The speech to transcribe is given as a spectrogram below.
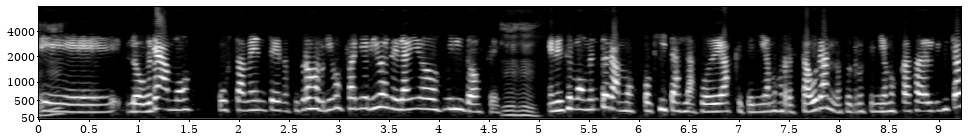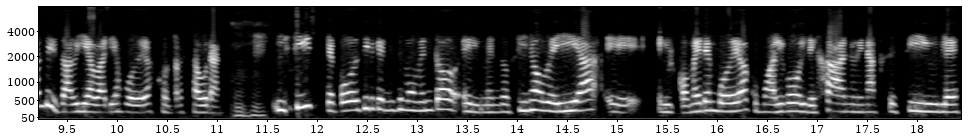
eh, logramos justamente, nosotros abrimos Paño Oliva en el año 2012. En ese momento éramos poquitas las bodegas que teníamos restaurante, nosotros teníamos Casa del Visitante y ya había varias bodegas con restaurante. Y sí, te puedo decir que en ese momento el mendocino veía eh, el comer en bodega como algo lejano, inaccesible.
